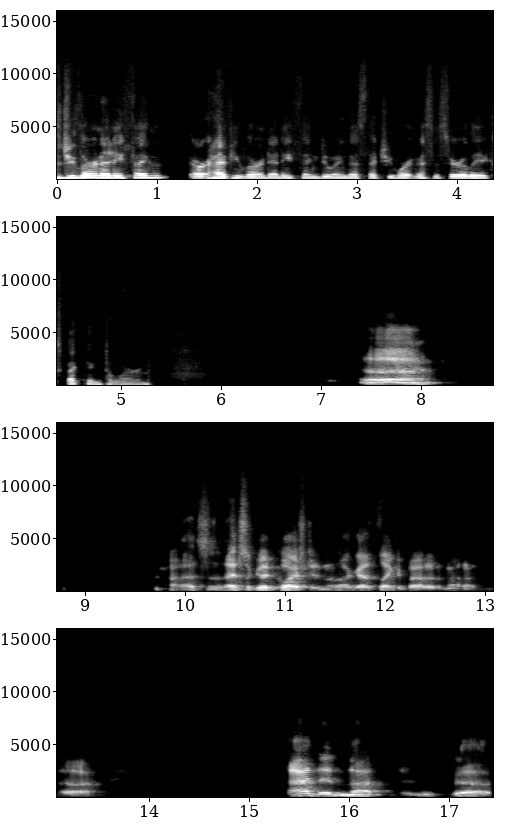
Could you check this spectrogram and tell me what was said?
Did you learn anything or have you learned anything doing this that you weren't necessarily expecting to learn? Uh, that's that's a good question. I got to think about it a minute. Uh, I did not uh,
